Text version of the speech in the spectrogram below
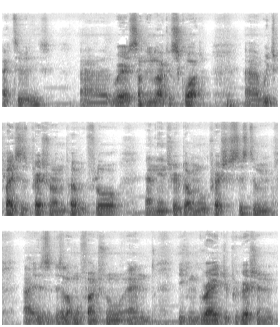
activities, uh, whereas something like a squat, uh, which places pressure on the pelvic floor and the intra-abdominal pressure system, uh, is is a lot more functional, and you can grade your progression,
